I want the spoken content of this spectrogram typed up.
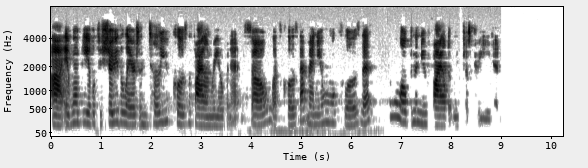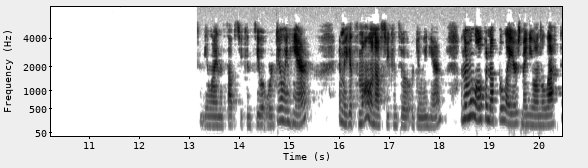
Uh, it won't be able to show you the layers until you close the file and reopen it. So let's close that menu and we'll close this and we'll open the new file that we've just created. Let me line this up so you can see what we're doing here and make it small enough so you can see what we're doing here. And then we'll open up the layers menu on the left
